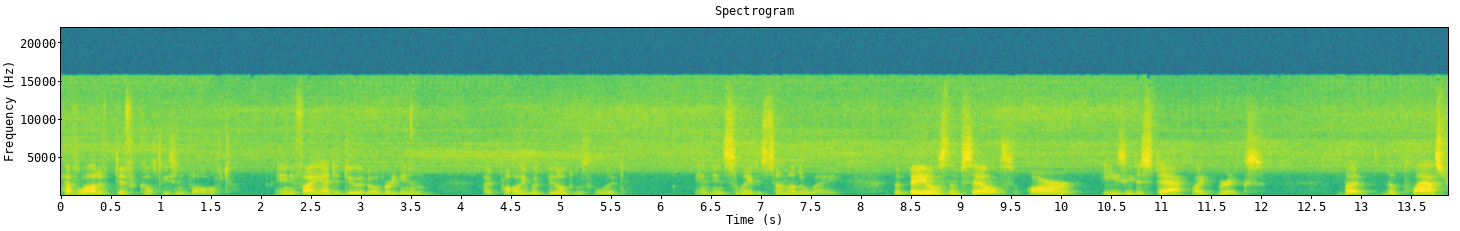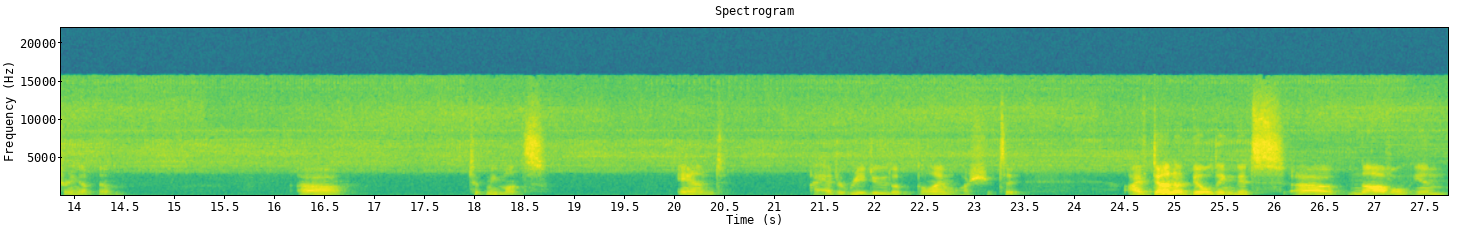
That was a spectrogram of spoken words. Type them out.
have a lot of difficulties involved. And if I had to do it over again, I probably would build with wood and insulate it some other way. The bales themselves are easy to stack like bricks, but the plastering of them uh, took me months. And I had to redo the, the lime wash. To, I've done a building that's uh, novel in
